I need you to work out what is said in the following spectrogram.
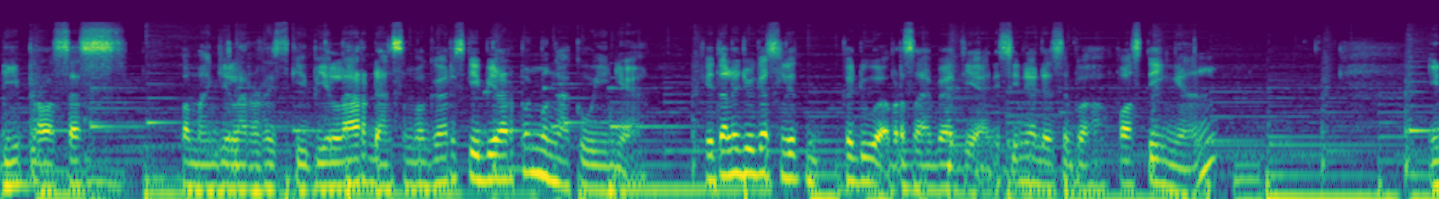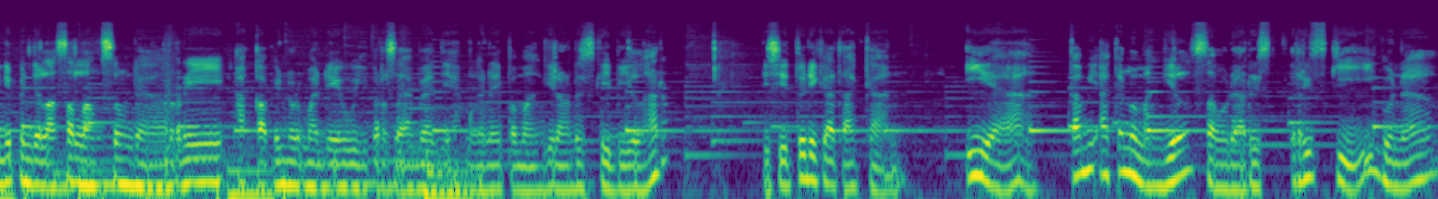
di proses pemanggilan Rizky Bilar dan semoga Rizky Bilar pun mengakuinya. Kita lihat juga slide kedua bersahabat ya. Di sini ada sebuah postingan ini penjelasan langsung dari AKP Nurmadewi persahabat ya mengenai pemanggilan Rizky Bilar. Di situ dikatakan, Iya, kami akan memanggil saudara Rizky guna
